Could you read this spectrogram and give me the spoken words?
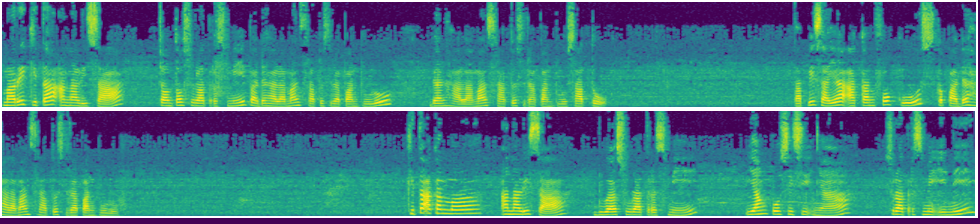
mari kita analisa contoh surat resmi pada halaman 180 dan halaman 181. Tapi saya akan fokus kepada halaman 180. Kita akan menganalisa dua surat resmi yang posisinya surat resmi ini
